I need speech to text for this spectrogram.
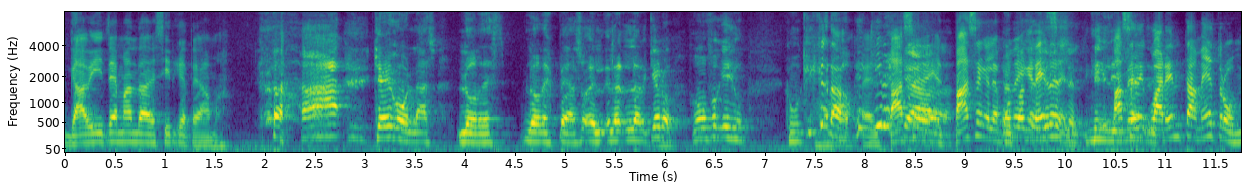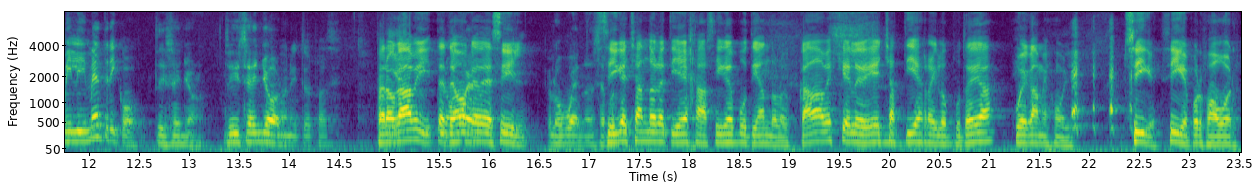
Gaby te manda a decir que te ama. ¡Qué golazo! Lo, des- lo despedazó. El, el- el arquero, ¿cómo fue que dijo? Como, ¿qué carajo? ¿Qué el, quieres pase, que el pase que le pone Gressel. Gressel, El pase de milimétrico. 40 metros, milimétrico. Sí, señor. Sí, señor. Bonito el pase. Pero. Gaby, te Lo tengo bueno. que decir, Lo bueno de ese sigue partido. echándole tierra, sigue puteándolo. Cada vez que le echas tierra y lo puteas, juega mejor. Sigue, sigue, por favor,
